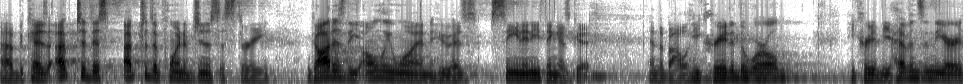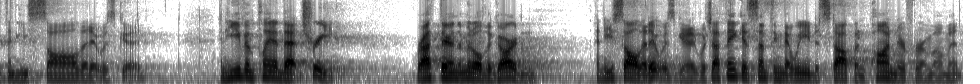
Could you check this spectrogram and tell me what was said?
Uh, because up to this, up to the point of Genesis 3, God is the only one who has seen anything as good in the Bible. He created the world, He created the heavens and the earth, and He saw that it was good. And He even planted that tree right there in the middle of the garden, and He saw that it was good, which I think is something that we need to stop and ponder for a moment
